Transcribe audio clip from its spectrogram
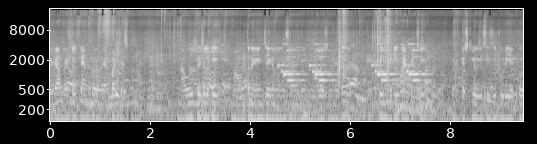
మెగా మెడికల్ క్యాంప్ ఏర్పాటు చేసుకున్నాం. నా ఊరు ప్రజలకి మా వంతన ఏం చేయగలననే దీని ఆలోచన మీద ఫ్రీ మెడికల్ క్యాంప్ ఇచ్చి కొన్ని టెస్టులు ఈసీజీ టూ ఎక్కువ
